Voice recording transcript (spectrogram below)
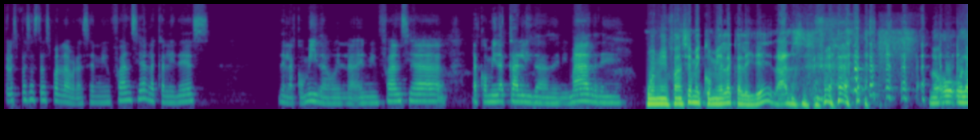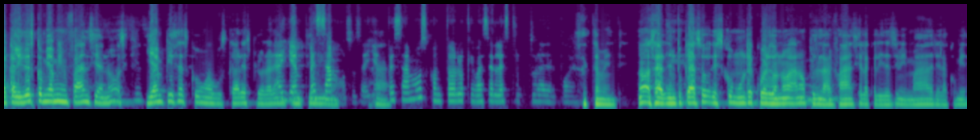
tres pesas, tres palabras. En mi infancia, la calidez de la comida, o en, la, en mi infancia, la comida cálida de mi madre. O en mi infancia me comía la calidez. Ah, no sé. No, o, o la calidez comía mi infancia, ¿no? O sea, ya empiezas como a buscar, a explorar. Ahí ya mismo. empezamos, o sea, ya Ajá. empezamos con todo lo que va a ser la estructura del poema. Exactamente. No, o sea, en tu caso es como un recuerdo, ¿no? Ah, no, pues la infancia, la calidez de mi madre, la comida.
